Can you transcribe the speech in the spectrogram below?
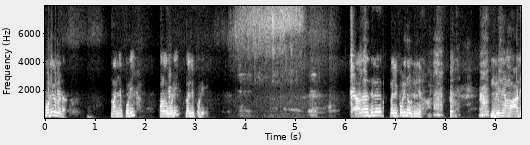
പൊടികളിടാം. മഞ്ഞപ്പൊടി മുളക് പൊടി മല്ലിപ്പൊടി. സാധാരണ ഇതിൽ മല്ലിപ്പൊടി ഒന്നും ഇടില്ല. ഇത് ഞാൻ ആഡ്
